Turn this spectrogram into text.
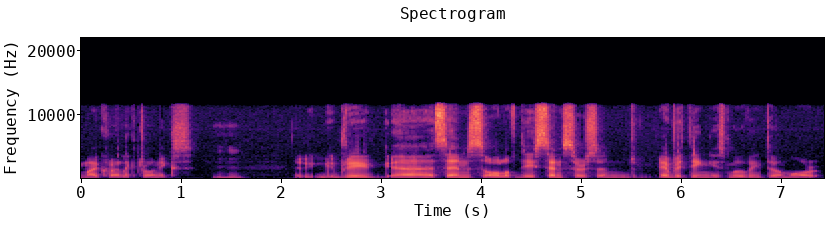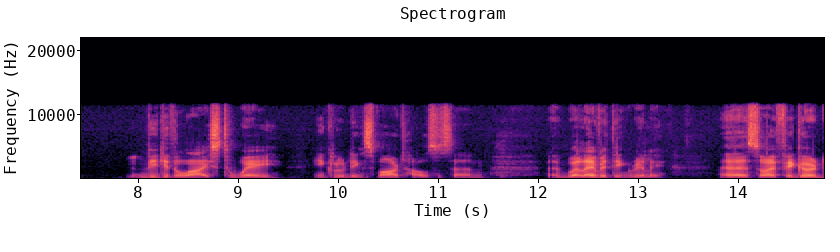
microelectronics. Re- uh, sends all of these sensors and everything is moving to a more digitalized way, including smart houses and, and well, everything really. Uh, so I figured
